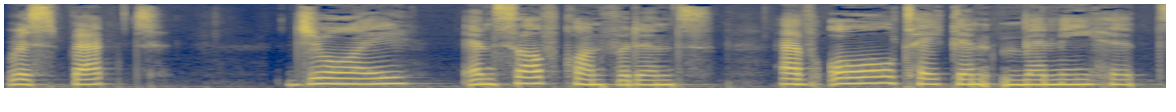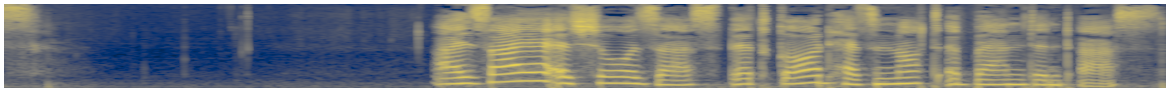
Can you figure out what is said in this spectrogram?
respect, joy, and self confidence have all taken many hits. Isaiah assures us that God has not abandoned us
